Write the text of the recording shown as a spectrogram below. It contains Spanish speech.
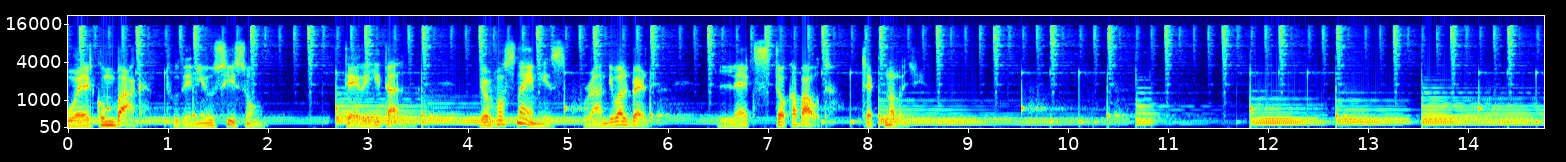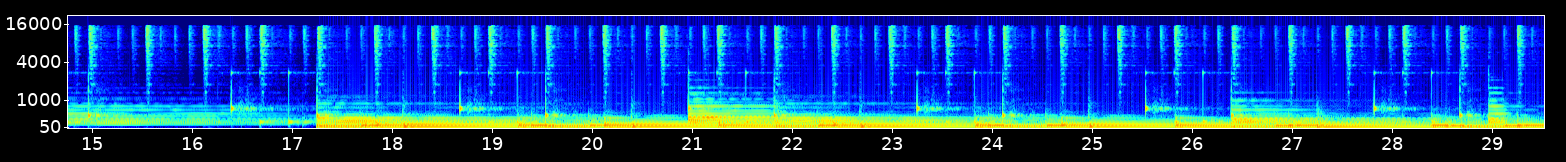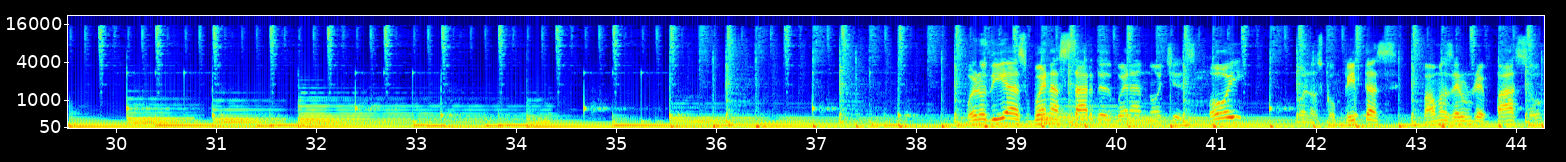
Welcome back to the new season, Te Digital. Your host name is Randy Valverde. Let's talk about technology. Días, buenas tardes, buenas noches. Hoy con los compitas vamos a hacer un repaso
